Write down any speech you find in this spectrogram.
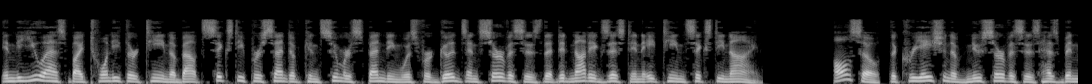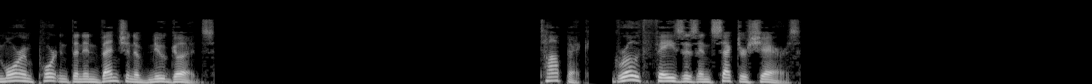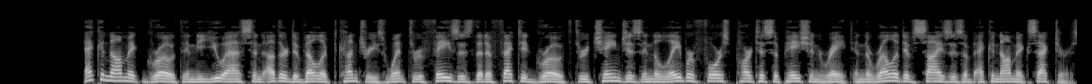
In the U.S. by 2013 about 60% of consumer spending was for goods and services that did not exist in 1869. Also, the creation of new services has been more important than invention of new goods. Growth phases and sector shares Economic growth in the U.S. and other developed countries went through phases that affected growth through changes in the labor force participation rate and the relative sizes of economic sectors.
